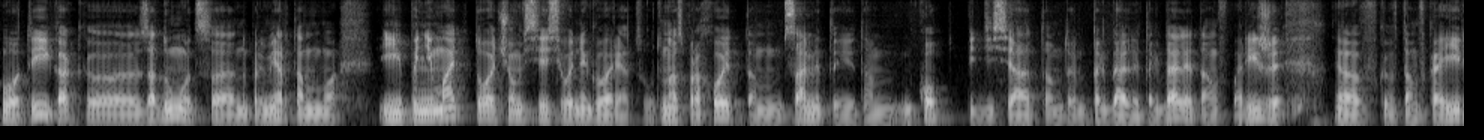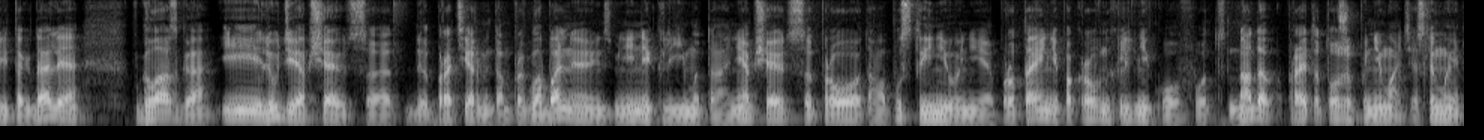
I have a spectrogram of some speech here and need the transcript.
вот, и как э, задумываться, например, там, и понимать то, о чем все сегодня говорят. Вот у нас проходят там саммиты, там, COP-50, там, так далее, так далее, там, в Париже, э, в, там, в Каире и так далее, в Глазго, и люди общаются про термин, там, про глобальное изменение климата, они общаются про там, опустынивание, про таяние покровных ледников. Вот надо про это тоже понимать. Если мы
